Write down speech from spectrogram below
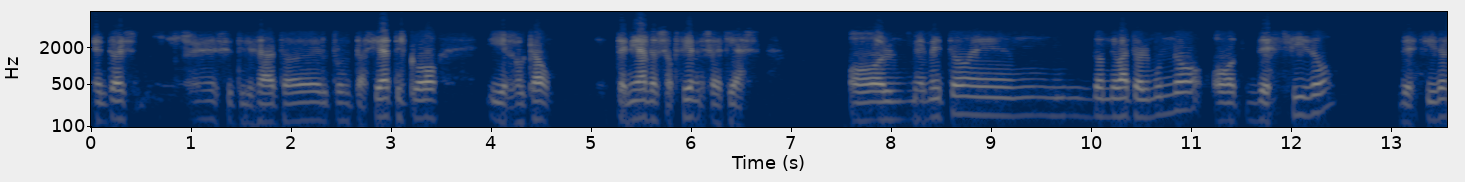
entonces eh, se utilizaba todo el producto asiático y claro, tenía dos opciones, o decías, o me meto en donde va todo el mundo o decido decido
